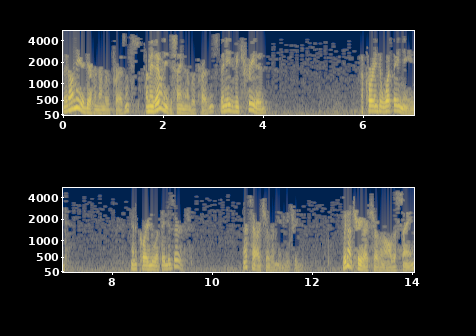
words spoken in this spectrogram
They don't need a different number of presents. I mean, they don't need the same number of presents. They need to be treated according to what they need and according to what they deserve. That's how our children need to be treated. We don't treat our children all the same.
